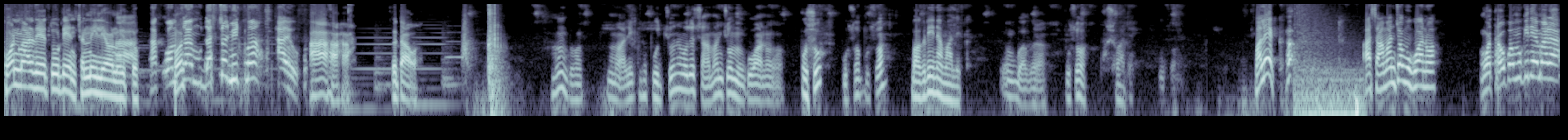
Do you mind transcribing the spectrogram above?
ફોન મારી દે તું ટેન્શન નહીં લેવાનું એ તો. દસ જ મિનિટમાં આવ્યો. હા હા હા. બતાવો હું કહું માલિક ને પૂછજો ને બધો સામાન જો મૂકવાનો? પૂછું? પૂછો પૂછો. બગડી ના માલિક બગડા. પૂછો. પૂછવા દે. માલિક! આ સામાન ચો મૂકવાનો? મોથા ઉપર મૂકી દે મારા.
